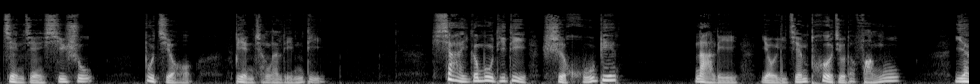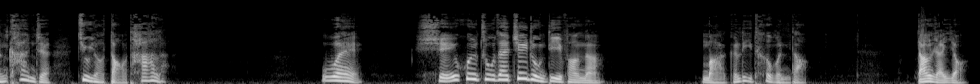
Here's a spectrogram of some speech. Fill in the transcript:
渐渐稀疏，不久变成了林地。下一个目的地是湖边，那里有一间破旧的房屋，眼看着就要倒塌了。喂，谁会住在这种地方呢？玛格丽特问道。当然有，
